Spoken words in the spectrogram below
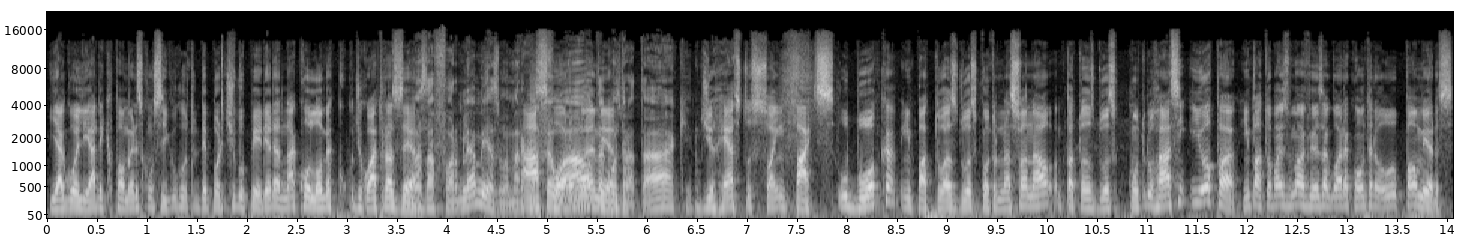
e a goleada que o Palmeiras conseguiu contra o Deportivo Pereira na Colômbia de 4 a 0. Mas a fórmula é a mesma. Marcação é a alta, mesma. contra-ataque. De resto, só empates. O Boca empatou as duas contra o Nacional, empatou as duas contra o Racing e, opa, empatou mais uma vez agora contra o Palmeiras.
